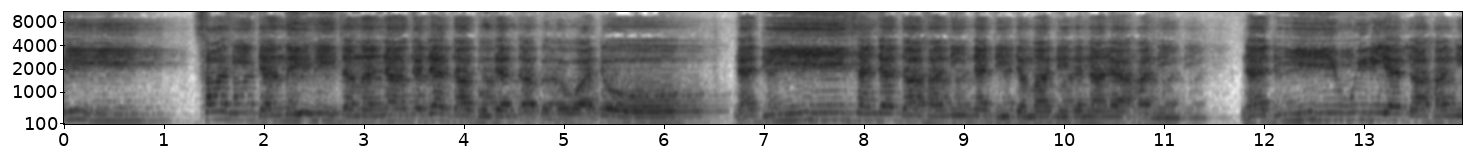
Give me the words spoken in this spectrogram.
ဟိသာဟိဓမ္မေဟိသမနာကတတဗုဒ္ဓတဘဂဝတော နတ္တိသန္တတဟာနိနတ္တိဓမ္မဒေသနာယဟာနိနတ္တိဝိရိယတဟာနိ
